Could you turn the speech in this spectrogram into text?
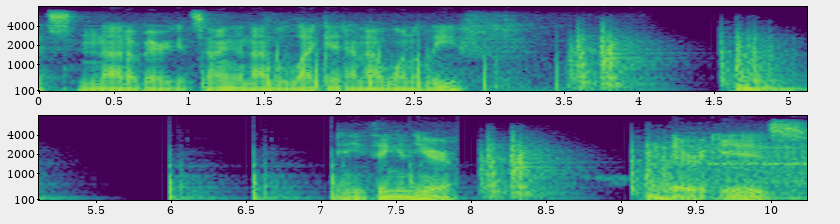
That's not a very good sign and I don't like it and I want to leave. Anything in here? There is.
